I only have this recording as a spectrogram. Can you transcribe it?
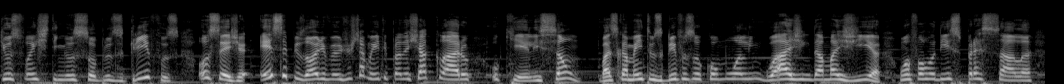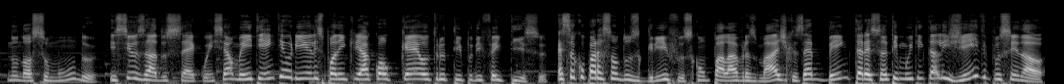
que os fãs tinham sobre os grifos, ou seja, esse episódio veio justamente para deixar claro o que eles são. Basicamente, os grifos são como uma linguagem da magia, uma forma de expressá-la no nosso mundo. E se usados sequencialmente, em teoria eles podem criar qualquer outro tipo de feitiço. Essa comparação dos grifos com palavras mágicas é bem interessante e muito inteligente, por sinal.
